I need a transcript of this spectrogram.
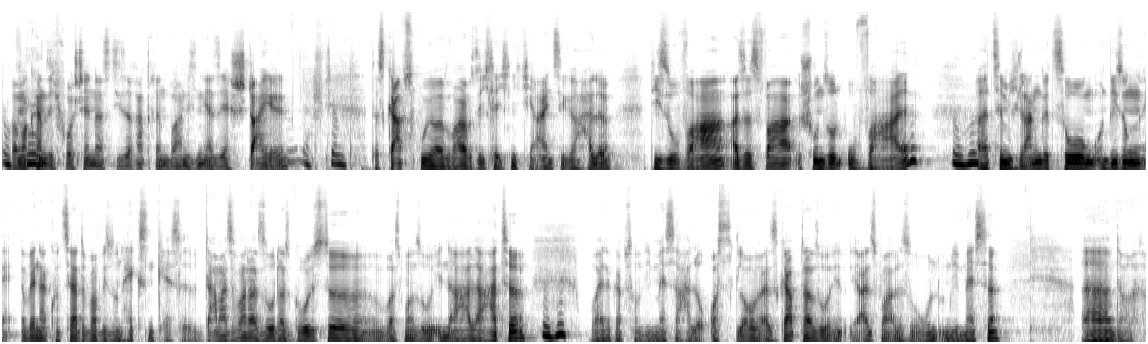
Weil man Okay. kann sich vorstellen, dass diese Radrennbahnen, die sind ja sehr steil. Das stimmt. Das gab es früher, war sicherlich nicht die einzige Halle, die so war. Also es war schon so ein Oval, äh, ziemlich langgezogen und wie so ein, wenn er Konzerte war, wie so ein Hexenkessel. Damals war das so das Größte, was man so in der Halle hatte. Wobei da gab es noch die Messehalle Ost, glaube ich. Also es gab da so, ja, es war alles so rund um die Messe. Äh, da war so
